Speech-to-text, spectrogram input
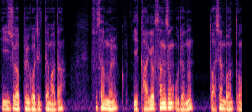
이 이슈가 불거질 때마다 수산물 이 가격 상승 우려는 또 다시 한번 또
